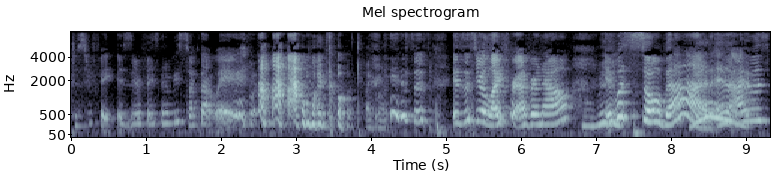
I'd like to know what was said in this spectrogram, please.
"Does your face is your face gonna be stuck that way? oh my god, is this is this your life forever now?" Oh, it was so bad, and I was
